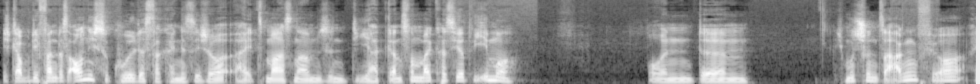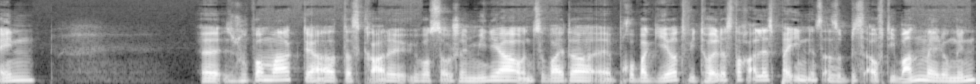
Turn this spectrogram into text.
ich glaube, die fand das auch nicht so cool, dass da keine Sicherheitsmaßnahmen sind. Die hat ganz normal kassiert wie immer. Und ähm, ich muss schon sagen, für ein äh, Supermarkt, der das gerade über Social Media und so weiter äh, propagiert, wie toll das doch alles bei ihnen ist. Also bis auf die Warnmeldungen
